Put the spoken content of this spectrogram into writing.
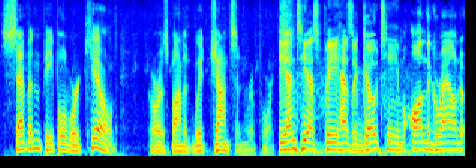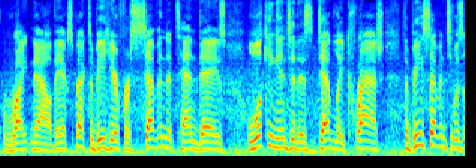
Seven people were killed. Correspondent Whit Johnson reports. The NTSB has a go team on the ground right now. They expect to be here for seven to 10 days looking into this deadly crash. The B 17 was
